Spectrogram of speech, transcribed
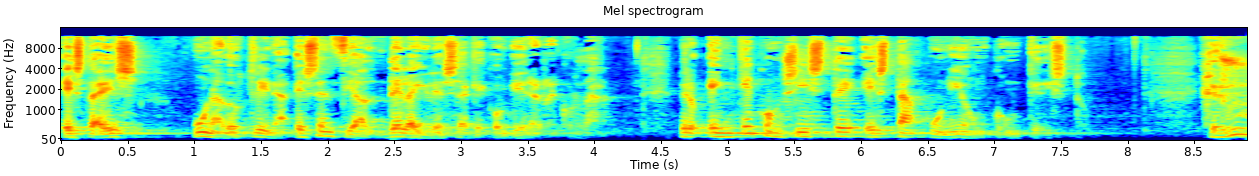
Esta es una doctrina esencial de la Iglesia que conviene recordar. Pero ¿en qué consiste esta unión con Cristo? Jesús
